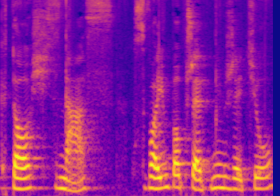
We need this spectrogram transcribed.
ktoś z nas w swoim poprzednim życiu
